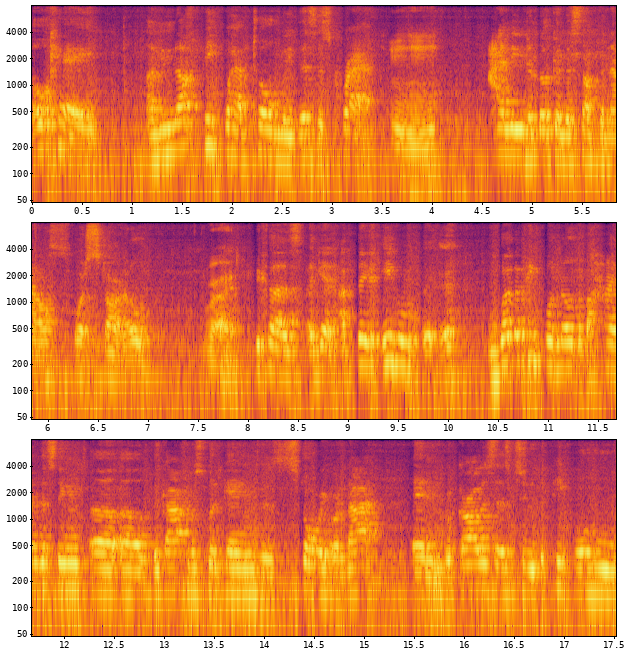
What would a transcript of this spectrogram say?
okay, enough people have told me this is crap. I need to look into something else or start over. Right. Because again, I think even uh, uh, whether people know the behind the scenes uh, of the guy from Squid Games' story or not, and regardless as to the people who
